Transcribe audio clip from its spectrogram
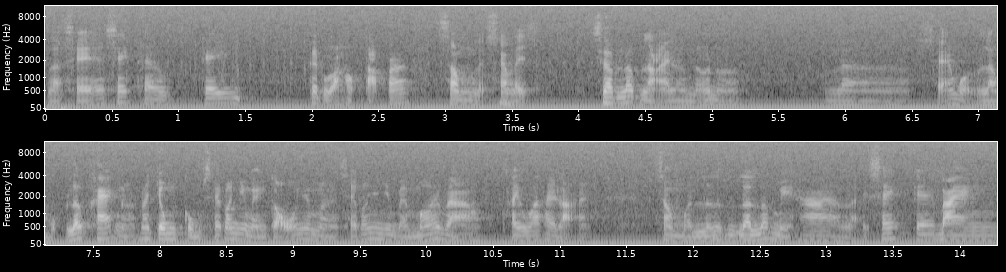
là sẽ xét theo cái kết quả học tập á xong lại sang lại xếp lớp lại lần nữa nữa. Là sẽ một là một lớp khác nữa. Nói chung cũng sẽ có những bạn cũ nhưng mà sẽ có những bạn mới vào thay qua thay lại. Xong rồi lên, lên lớp 12 là lại xét cái ban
